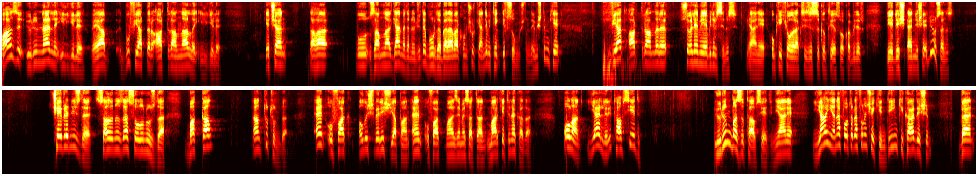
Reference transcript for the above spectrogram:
bazı ürünlerle ilgili veya bu fiyatları arttıranlarla ilgili geçen daha bu zamlar gelmeden önce de burada beraber konuşurken de bir teklif sunmuştum. Demiştim ki fiyat arttıranları söylemeyebilirsiniz. Yani hukuki olarak sizi sıkıntıya sokabilir diye de endişe ediyorsanız çevrenizde, sağınızda, solunuzda bakkaldan tutun da en ufak alışveriş yapan, en ufak malzeme satan marketine kadar olan yerleri tavsiye edin. Ürün bazı tavsiye edin. Yani yan yana fotoğrafını çekin. Deyin ki kardeşim ben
